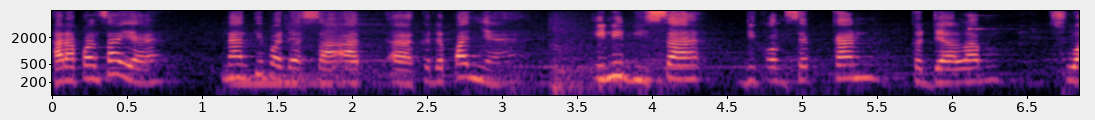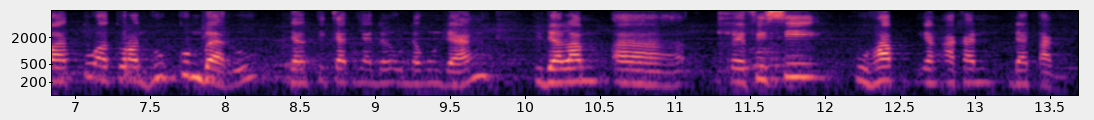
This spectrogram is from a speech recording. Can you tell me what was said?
Harapan saya nanti pada saat uh, ke depannya ini bisa dikonsepkan ke dalam suatu aturan hukum baru yang tingkatnya adalah undang-undang di dalam uh, revisi KUHAP yang akan datang.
